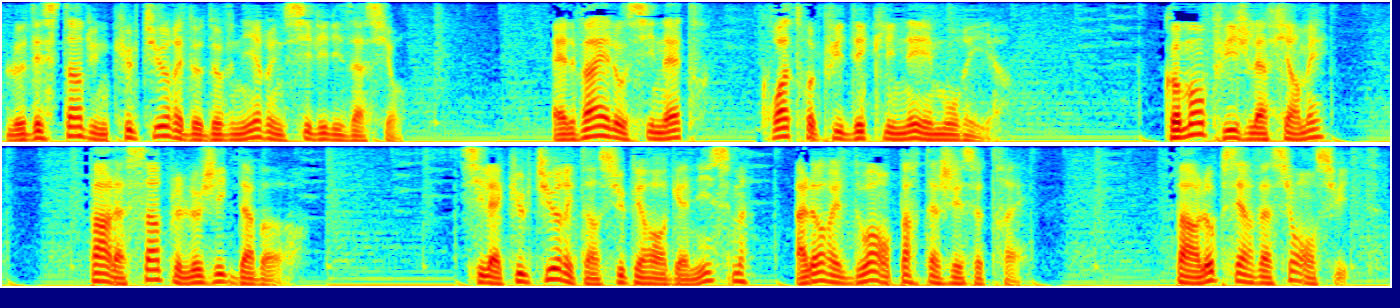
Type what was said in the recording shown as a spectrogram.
le destin d'une culture est de devenir une civilisation. Elle va elle aussi naître, croître puis décliner et mourir. Comment puis-je l'affirmer? Par la simple logique d'abord. Si la culture est un superorganisme, alors elle doit en partager ce trait. Par l'observation ensuite.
